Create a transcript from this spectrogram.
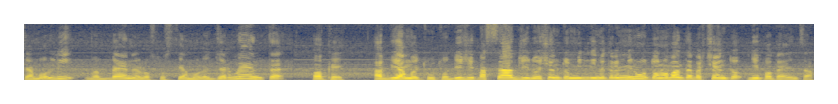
siamo lì va bene lo spostiamo leggermente. Ok avviamo il tutto. 10 passaggi 200 mm al minuto 90% di potenza.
